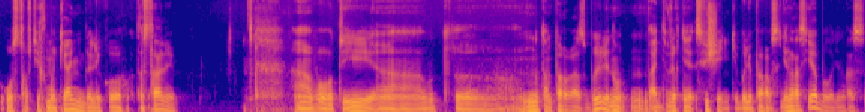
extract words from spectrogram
остров Тихом океане, недалеко от Австралии. А, вот, и а, вот э, мы там пару раз были, ну, вернее, священники были пару раз. Один раз я был, один раз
